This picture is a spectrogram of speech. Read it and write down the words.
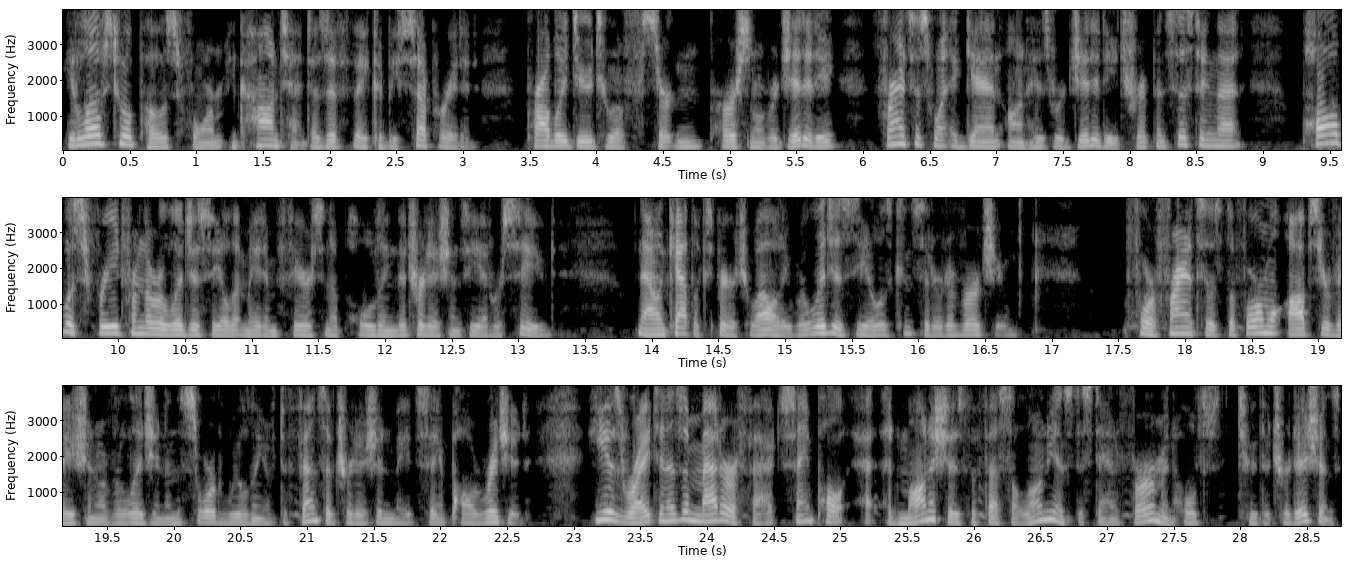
He loves to oppose form and content as if they could be separated. Probably due to a certain personal rigidity, Francis went again on his rigidity trip, insisting that Paul was freed from the religious zeal that made him fierce in upholding the traditions he had received. Now, in Catholic spirituality, religious zeal is considered a virtue. For Francis, the formal observation of religion and the sword wielding of defensive tradition made St. Paul rigid. He is right, and as a matter of fact, St. Paul admonishes the Thessalonians to stand firm and hold to the traditions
